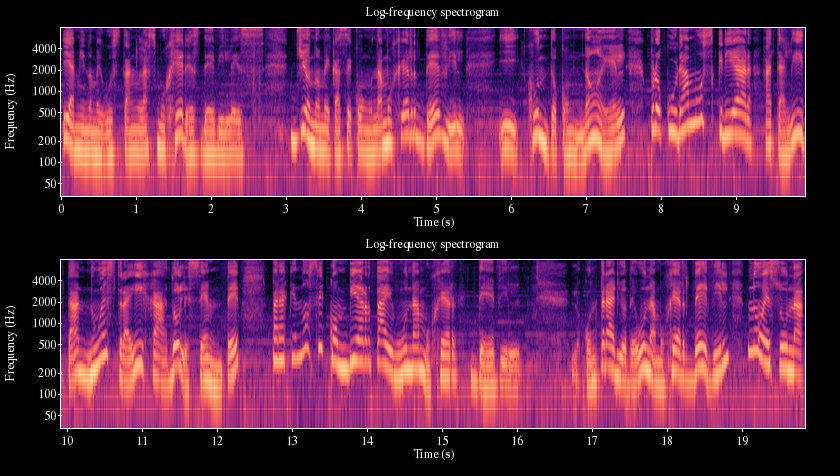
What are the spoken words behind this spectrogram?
Y a mí no me gustan las mujeres débiles. Yo no me casé con una mujer débil. Y junto con Noel procuramos criar a Talita, nuestra hija adolescente, para que no se convierta en una mujer débil. Lo contrario de una mujer débil no es una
